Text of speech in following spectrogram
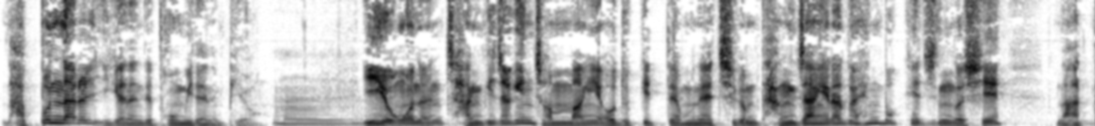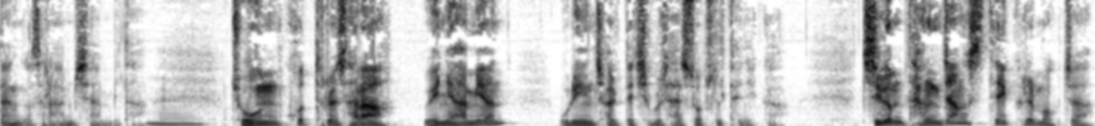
나쁜 날을 이겨내는 데 도움이 되는 비용. 음. 이 용어는 장기적인 전망이 어둡기 때문에 지금 당장이라도 행복해지는 것이 낫다는 것을 암시합니다. 음. 좋은 코트를 사라. 왜냐하면 우리는 절대 집을 살 수 없을 테니까. 지금 당장 스테이크를 먹자.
